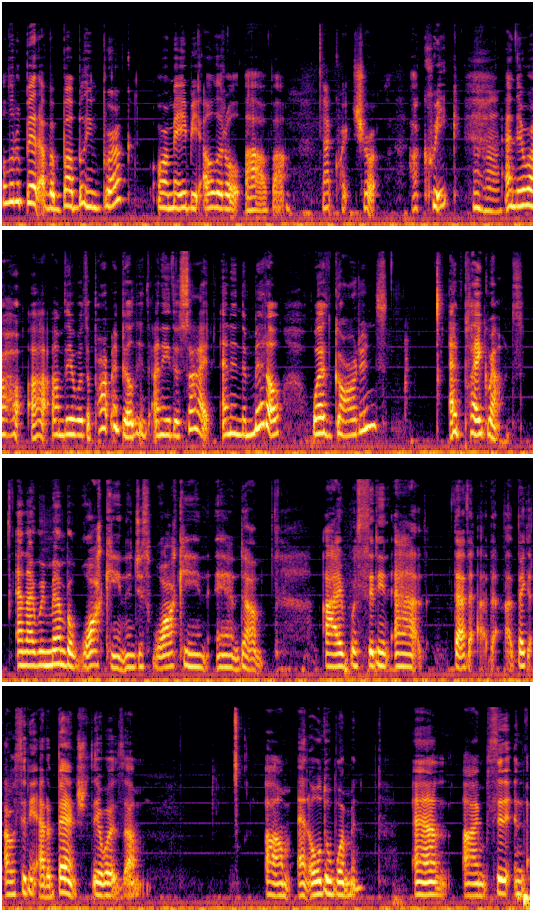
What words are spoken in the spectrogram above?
a little bit of a bubbling brook or maybe a little of um, not quite sure a creek and there were uh, um, there was apartment buildings on either side and in the middle was gardens and playgrounds. And I remember walking and just walking, and um, I was sitting at that. I was sitting at a bench. There was um, um, an older woman, and I'm sitting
